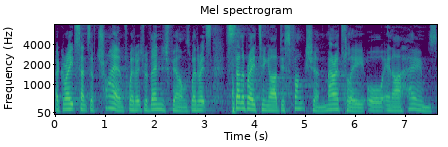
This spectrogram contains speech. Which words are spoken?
a great sense of triumph, whether it's revenge films, whether it's celebrating our dysfunction maritally or in our homes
